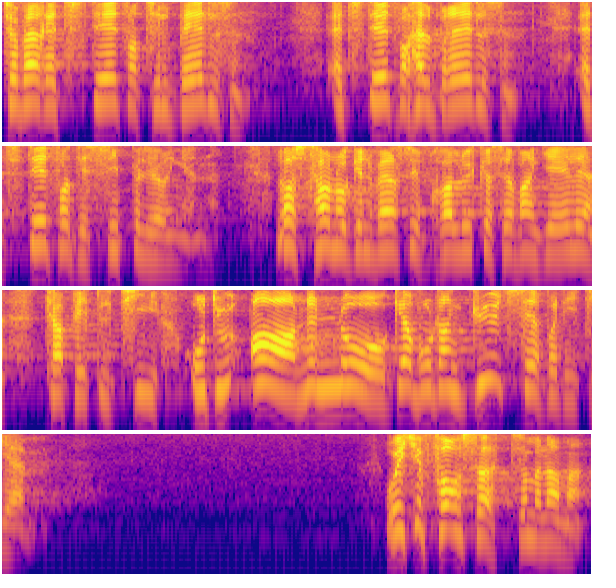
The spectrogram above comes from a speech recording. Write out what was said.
til å være et sted for tilbedelsen, et sted for helbredelsen, et sted for disippelgjøringen, La oss ta noen vers fra Lukas evangeliet, kapittel 10. Og du aner noe av hvordan Gud ser på ditt hjem. Og ikke fortsatt som en annen.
